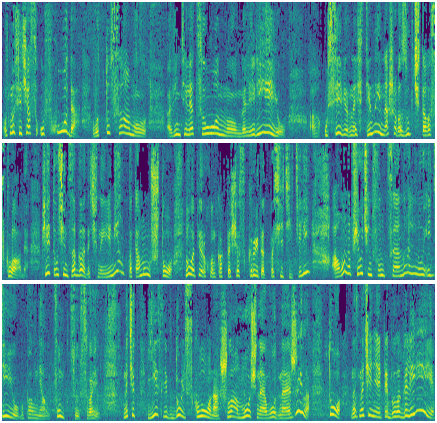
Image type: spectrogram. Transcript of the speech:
Вот мы сейчас у входа, вот ту самую вентиляционную галерею, у северной стены нашего зубчатого склада. Вообще это очень загадочный элемент, потому что, ну, во-первых, он как-то сейчас скрыт от посетителей, а он вообще очень функциональную идею выполнял, функцию свою. Значит, если вдоль склона шла мощная водная жила, то назначение этой было галереи,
